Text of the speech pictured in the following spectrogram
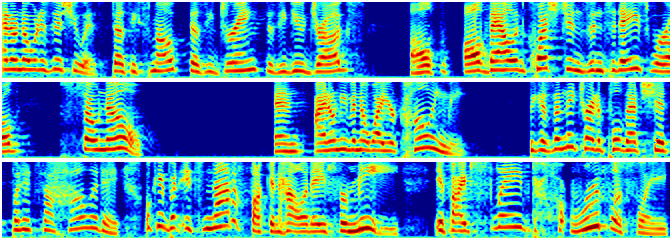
I don't know what his issue is. Does he smoke? Does he drink? Does he do drugs? All all valid questions in today's world. So no. And I don't even know why you're calling me. Because then they try to pull that shit, but it's a holiday. Okay, but it's not a fucking holiday for me if I've slaved ruthlessly,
